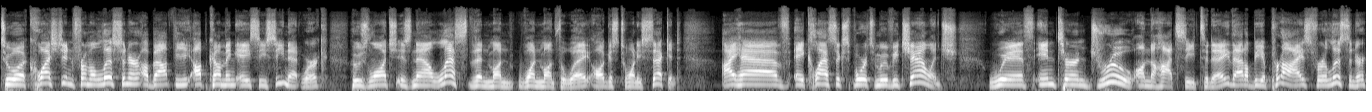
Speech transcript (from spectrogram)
to a question from a listener about the upcoming ACC network, whose launch is now less than mon- one month away, August 22nd. I have a classic sports movie challenge with intern Drew on the hot seat today. That'll be a prize for a listener.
